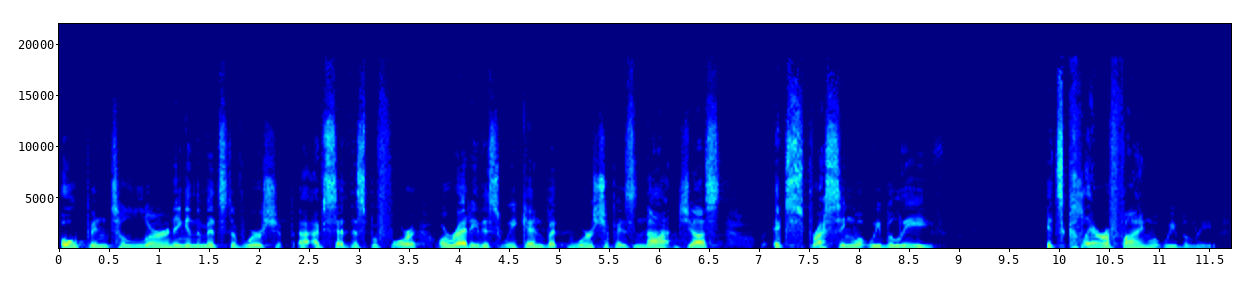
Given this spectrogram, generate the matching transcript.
open to learning in the midst of worship. I've said this before already this weekend, but worship is not just expressing what we believe, it's clarifying what we believe,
